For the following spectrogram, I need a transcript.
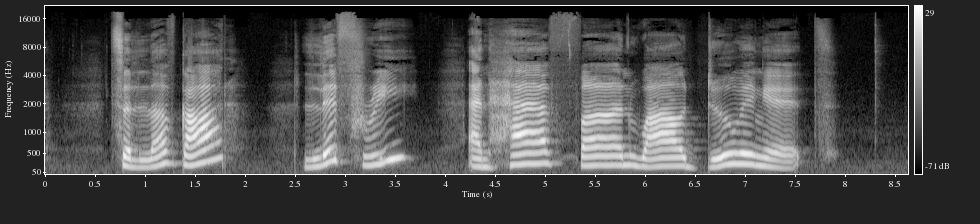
to love God, live free, and have fun while doing it.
